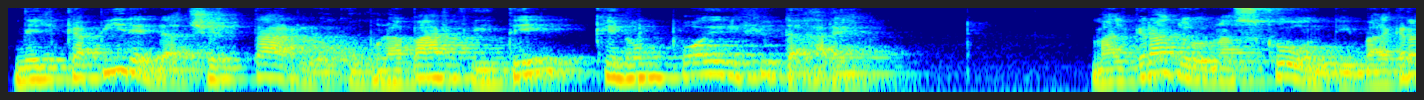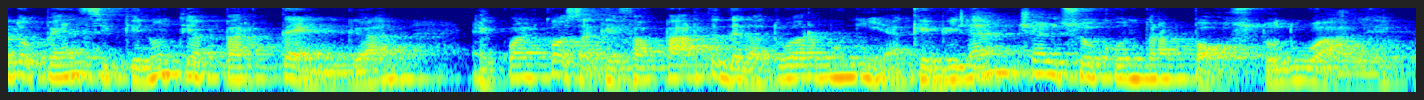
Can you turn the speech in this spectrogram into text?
Nel capire ed accettarlo come una parte di te che non puoi rifiutare malgrado lo nascondi, malgrado pensi che non ti appartenga, è qualcosa che fa parte della tua armonia, che bilancia il suo contrapposto duale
